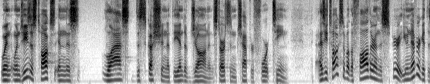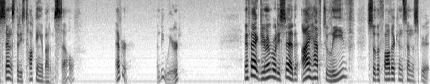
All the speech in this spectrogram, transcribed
when, when Jesus talks in this last discussion at the end of John, and it starts in chapter 14, as he talks about the Father and the Spirit, you never get the sense that he's talking about himself. Ever. That'd be weird. In fact, do you remember what he said? I have to leave so the Father can send the Spirit.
